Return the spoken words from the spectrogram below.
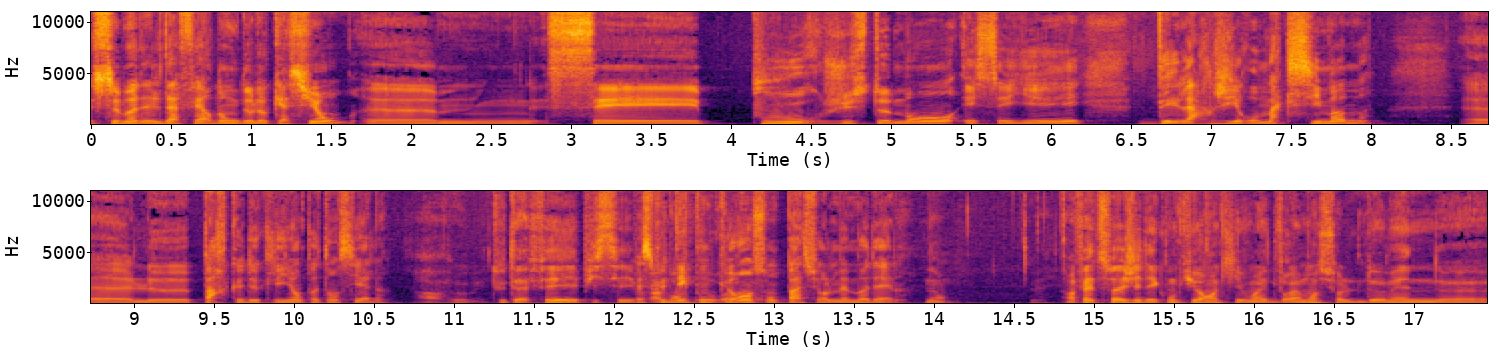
ce modèle d'affaires donc de location, euh, c'est pour justement essayer d'élargir au maximum euh, le parc de clients potentiels? Alors, tout à fait. Et puis, c'est Parce que tes concurrents euh, sont pas sur le même modèle. En fait, soit j'ai des concurrents qui vont être vraiment sur le domaine euh,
